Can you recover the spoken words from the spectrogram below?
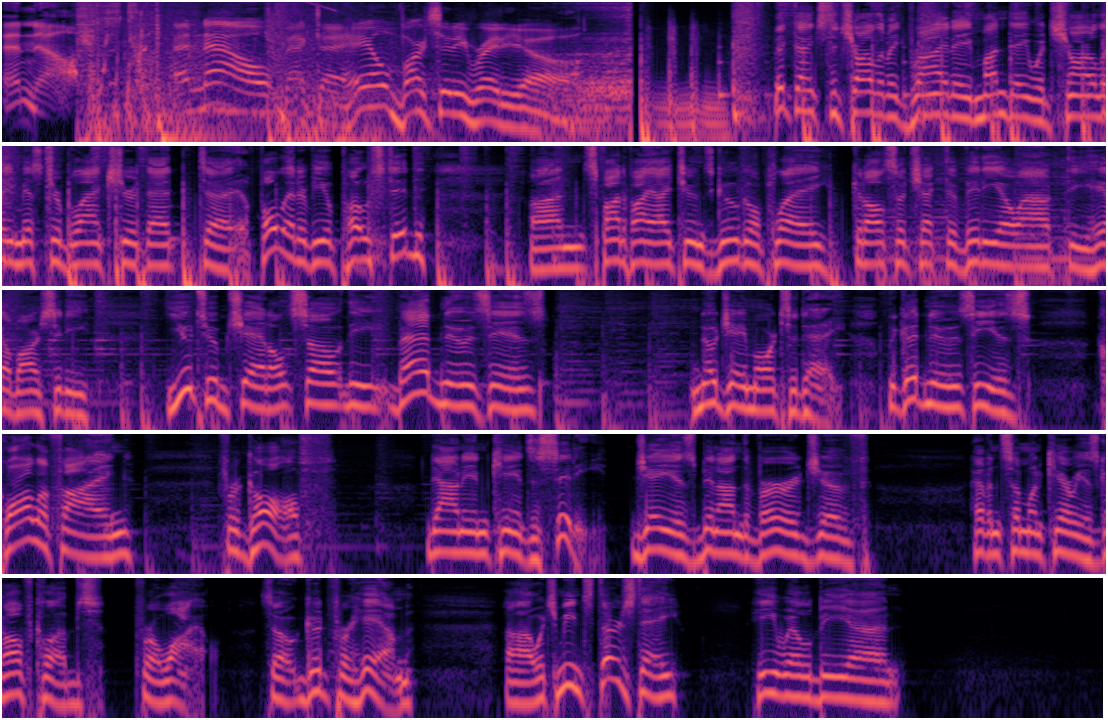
And now, And now, Back to Hail Varsity Radio. Big thanks to Charlie McBride. A Monday with Charlie, Mr. Blackshirt. That uh, full interview posted on Spotify, iTunes, Google Play. Could also check the video out, the Hail Varsity YouTube channel. So the bad news is no Jay Moore today. The good news, he is qualifying for golf down in Kansas City. Jay has been on the verge of having someone carry his golf clubs for a while. So good for him, uh, which means Thursday he will be uh,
